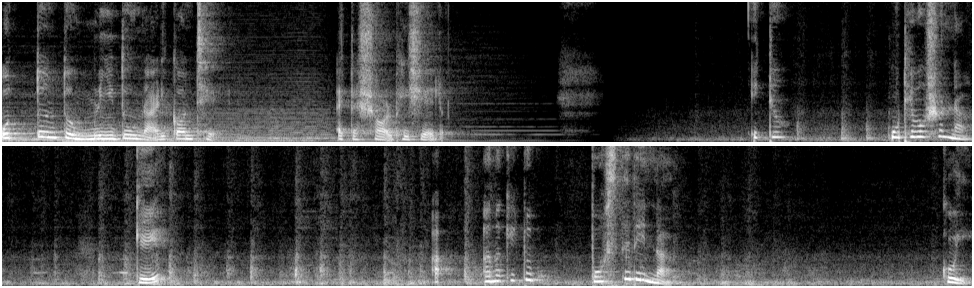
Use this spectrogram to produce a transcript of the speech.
অত্যন্ত মৃদু নারীকণ্ঠে একটা স্বর ভেসে এলো। একটু উঠে বসুন না। কে? আমাকে একটু বসতে দিন না। কই?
